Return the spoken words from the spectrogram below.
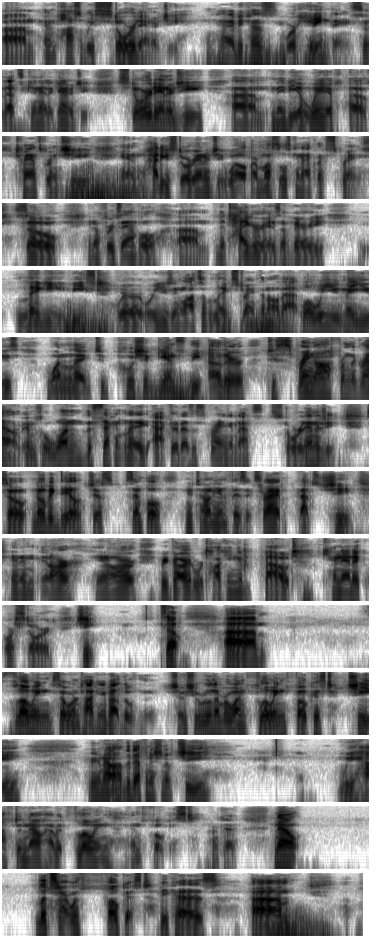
um, and possibly stored energy. Okay, because we're hitting things, so that's kinetic energy. Stored energy um, maybe a way of, of transferring chi. And how do you store energy? Well, our muscles can act like springs. So, you know, for example, um, the tiger is a very leggy beast where we're using lots of leg strength and all that. Well, we may use one leg to push against the other to spring off from the ground. And so one, the second leg acted as a spring and that's stored energy. So no big deal, just simple Newtonian physics, right? That's chi. And in, in our, in our regard, we're talking about kinetic or stored chi. So, um, flowing, so we're talking about the, the Shoshu rule number one, flowing focused chi, we now have the definition of chi. We have to now have it flowing and focused. Okay. Now, let's start with focused because um,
